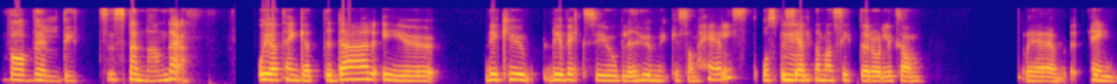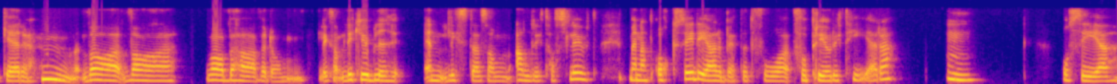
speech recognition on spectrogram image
var väldigt spännande. Och jag tänker att det där är ju det, kan ju, det växer ju och blir hur mycket som helst. Och speciellt Mm. när man sitter och liksom eh, tänker, hmm, vad, vad, vad behöver de? Liksom, det kan ju bli en lista som aldrig tar slut. Men att också i det arbetet få, få prioritera Mm. och se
